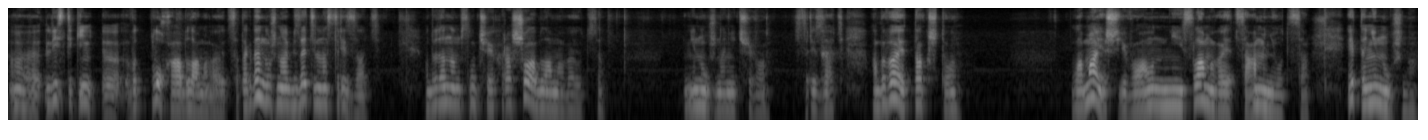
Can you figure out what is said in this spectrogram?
э, листики э, вот плохо обламываются, тогда нужно обязательно срезать. Вот в данном случае хорошо обламываются. не нужно ничего срезать. А бывает так, что ломаешь его, а он не сламывается, а мнется. Это не нужно.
